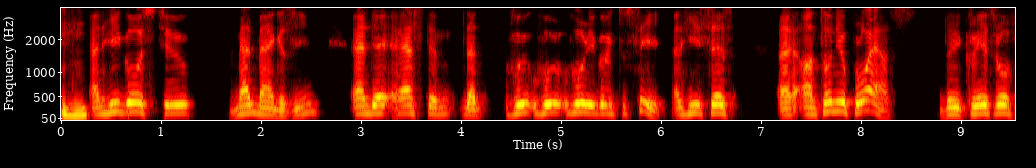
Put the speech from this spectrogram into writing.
Mhm. And he goes to Mad Magazine and they asked him that, who, who, who are you going to see? And he says, uh, Antonio Prohías, the creator of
